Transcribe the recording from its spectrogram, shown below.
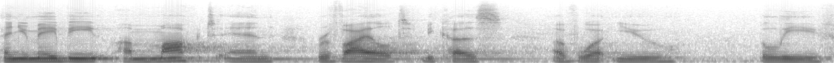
and you may be uh, mocked and reviled because of what you believe.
